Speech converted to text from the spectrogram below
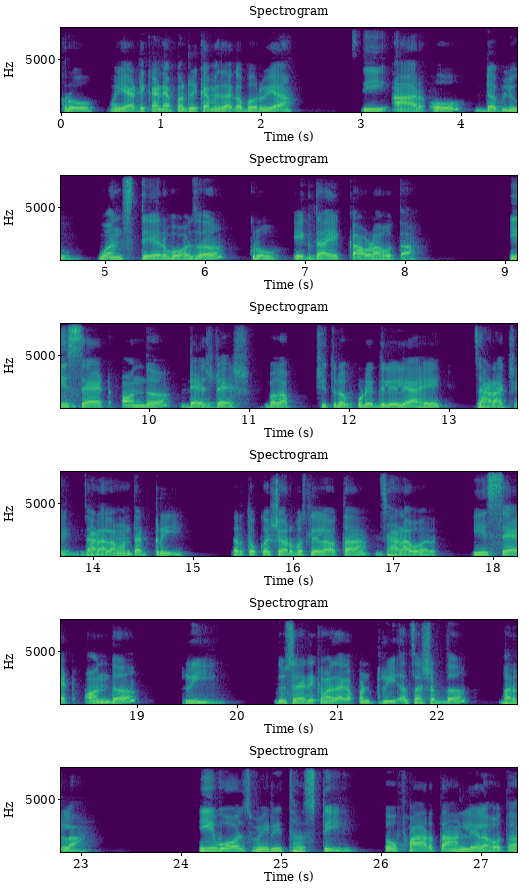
क्रो. मग या ठिकाणी आपण रिकामी जागा भरूया. C R O W once there was a crow एकदा एक कावडा होता. He sat on the dash dash बघा चित्र पुढे दिलेले आहे झाडाचे. झाडाला म्हणतात ट्री तर तो कशावर बसलेला होता? झाडावर. He sat on the tree दुसऱ्या रिकाम्या जागा आपण ट्री असा शब्द भरला. ही वॉज व्हेरी थर्स्टी तो फार तहानलेला होता.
